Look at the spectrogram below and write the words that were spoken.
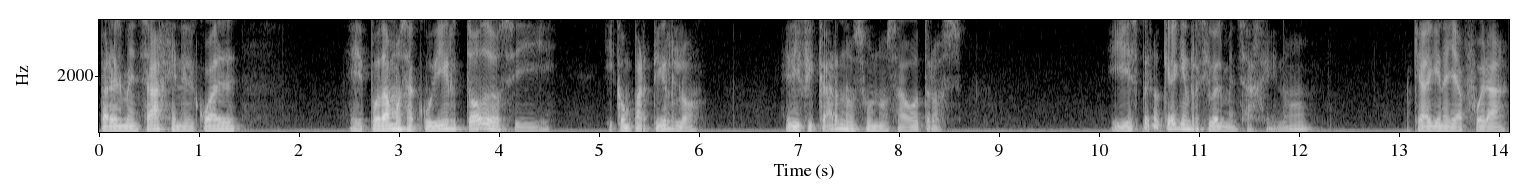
para el mensaje en el cual eh, podamos acudir todos y, compartirlo, edificarnos unos a otros. Y espero que alguien reciba el mensaje, ¿no? Que alguien allá afuera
